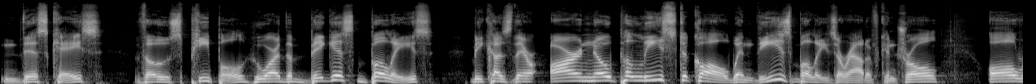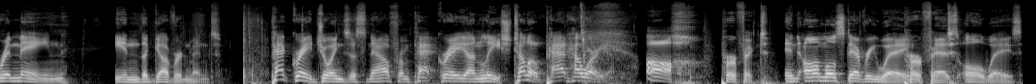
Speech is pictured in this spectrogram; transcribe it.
In this case, those people who are the biggest bullies because there are no police to call when these bullies are out of control all remain in the government. Pat Gray joins us now from Pat Gray Unleashed. Hello, Pat. How are you? Oh, Perfect. in almost every way. Perfect. as always.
